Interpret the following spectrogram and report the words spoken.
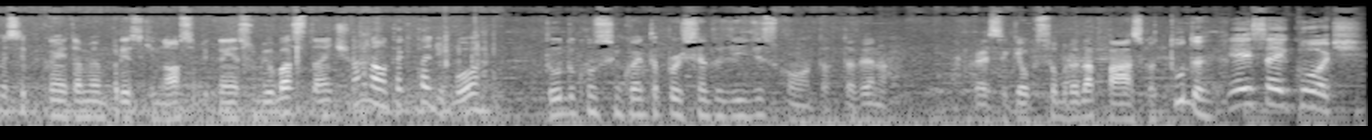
eu ver se a picanha tá o mesmo preço que nossa, a picanha subiu bastante. Ah, não, até que tá de boa. Tudo com 50% de desconto, ó, tá vendo? Esse aqui é o que sobrou da Páscoa. Tudo. E é isso aí, coach.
